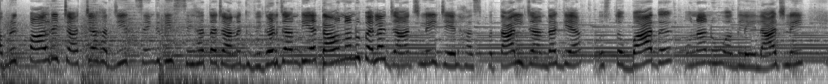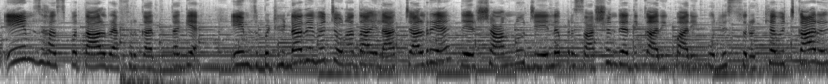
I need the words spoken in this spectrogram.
ਅੰਮ੍ਰਿਤਪਾਲ ਦੇ ਚਾਚਾ ਹਰਜੀਤ ਸਿੰਘ ਦੀ ਸਿਹਤ ਅਚਾਨਕ ਵਿਗੜ ਜਾਂਦੀ ਹੈ ਤਾਂ ਉਹਨਾਂ ਨੂੰ ਪਹਿਲਾਂ ਜਾਂਚ ਲਈ ਜੇਲ੍ਹ ਹਸਪਤਾਲ ਜਾਂਦਾ ਗਿਆ। ਉਸ ਤੋਂ ਬਾਅਦ ਉਹਨਾਂ ਨੂੰ ਅਗਲੇ ਇਲਾਜ ਲਈ ਏਮਜ਼ ਹਸਪਤਾਲ ਰੈਫਰ ਕਰ ਦਿੱਤਾ ਗਿਆ। ਏਮਜ਼ ਬਠਿੰਡਾ ਦੇ ਵਿੱਚ ਉਹਨਾਂ ਦਾ ਇਲਾਜ ਚੱਲ ਰਿਹਾ ਹੈ। ਦੇਰ ਸ਼ਾਮ ਨੂੰ ਜੇਲ੍ਹ ਪ੍ਰਸ਼ਾਸਨ ਦੇ ਅਧਿਕਾਰੀ ਭਾਰੀ ਪੁਲਿਸ ਸੁਰੱਖਿਆ ਵਿਚਕਾਰ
